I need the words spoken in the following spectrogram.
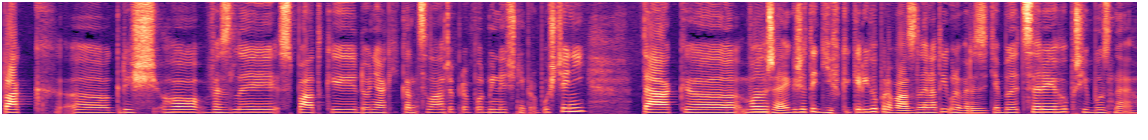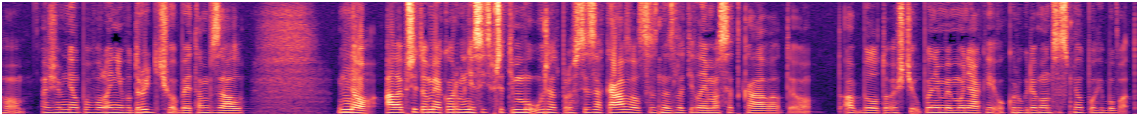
pak, uh, když ho vezli zpátky do nějaký kanceláře pro podmínečné propuštění, tak uh, on řekl, že ty dívky, které ho provázely na té univerzitě, byly dcery jeho příbuzného a že měl povolení od rodičů, aby je tam vzal. No, ale přitom jako měsíc předtím mu úřad prostě zakázal se s nezletilejma setkávat, jo. A bylo to ještě úplně mimo nějaký okruh, kde on se směl pohybovat.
